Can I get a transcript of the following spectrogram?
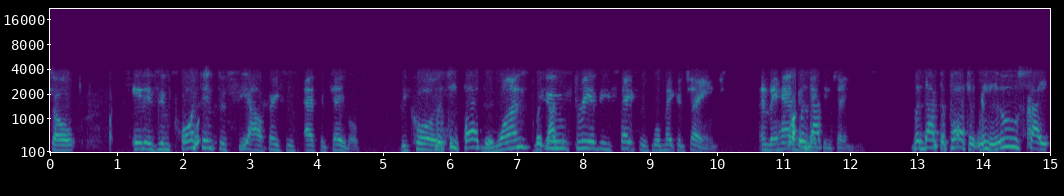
So it is important to see our faces at the table because see, Patrick, one, but two, Dr. three of these faces will make a change, and they have been making changes. But Dr. Patrick, we lose sight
